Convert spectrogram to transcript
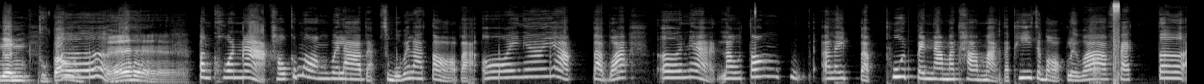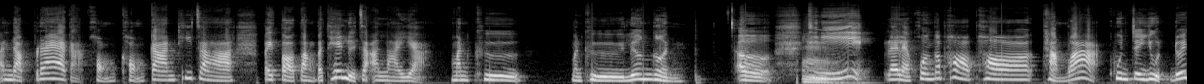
เงินถูกต้องเออเออบางคนน่ะเขาก็มองเวลาแบบสมมติเวลาตอบอะโอ้ยเนี่ยอยากแบบว่า เออเนี่ย เราต้องอะไรแบบพูดเป็นนามธรรมอะแต่พี่จะบอกเลยว่าแฟกเตอร์อันดับแรกอะของของการที่จะไปต่อต่างประเทศหรือจะอะไรอะมันคือ มันคือเรื่องเงิน เออ ทีนี้หลาย ๆ คนก็พอพอถามว่าคุณจะหยุดด้วย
